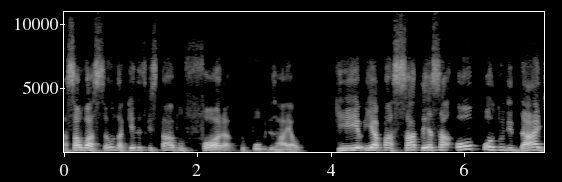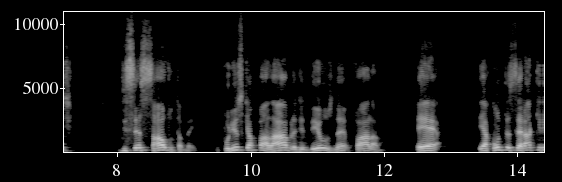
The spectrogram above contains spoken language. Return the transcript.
a salvação daqueles que estavam fora do povo de Israel, que ia passar a ter essa oportunidade de ser salvo também. Por isso que a palavra de Deus, né, fala é e acontecerá que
